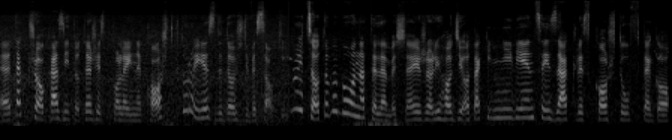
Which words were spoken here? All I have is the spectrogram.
e, tak przy okazji to też jest kolejny koszt, który jest dość wysoki. No i co, to by było na tyle myślę, jeżeli chodzi o taki mniej więcej zakres kosztów tego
